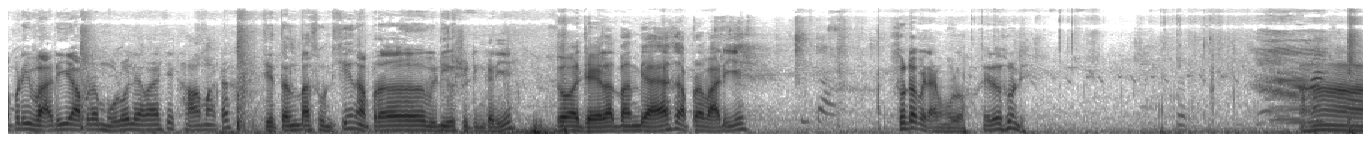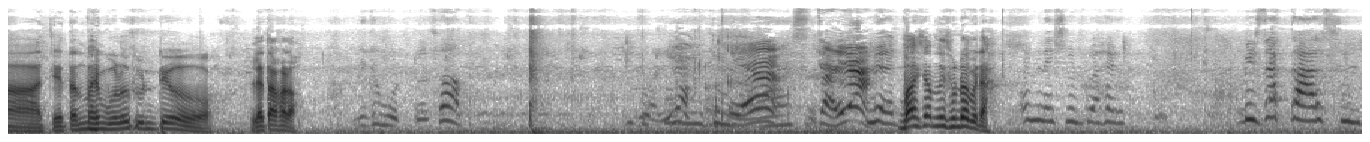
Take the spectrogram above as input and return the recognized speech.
આપણી વાડી આપણે મોળો લેવાય છે ખાવા માટે. ચેતનબા સુનશી ને આપણે વીડિયો શૂટિંગ કરીએ. તો જયરાજબાન બી આવ્યા છે આપણા વાડીએ. શું બેટા મૂળો એ તો સુંટી. હા ચેતનભાઈ મોળો સુંટ્યો. લેતા ફળો બીજું મોટું છે બસ એમ નહીં સુંટા બેટા. શું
